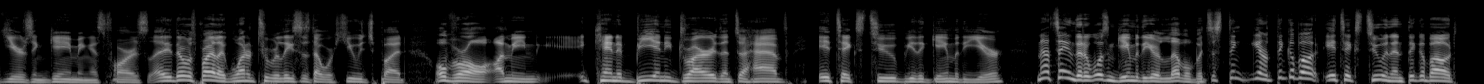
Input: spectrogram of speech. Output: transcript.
years in gaming as far as uh, there was probably like one or two releases that were huge but overall i mean can it be any drier than to have it takes two be the game of the year not saying that it wasn't game of the year level but just think you know think about it takes two and then think about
